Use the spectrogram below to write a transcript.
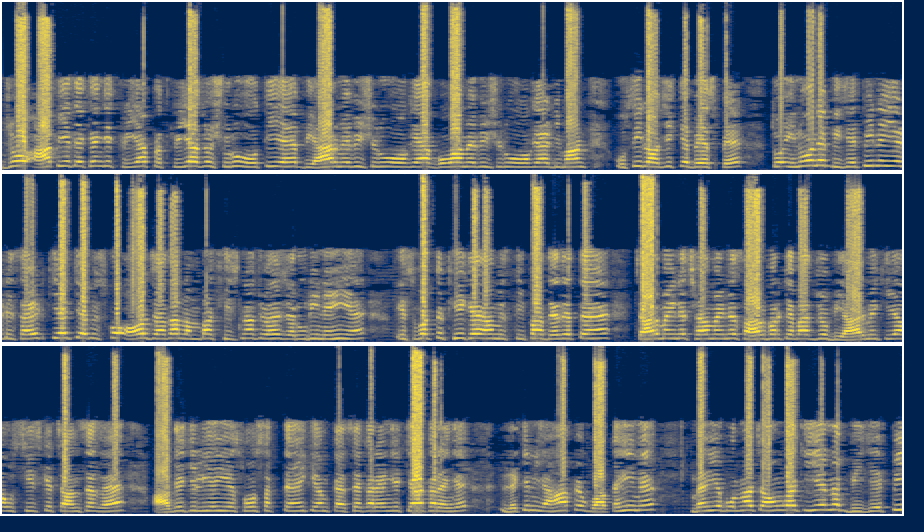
जो आप ये देखेंगे, क्रिया प्रतिक्रिया जो शुरू होती है, बिहार में भी शुरू हो गया, गोवा में भी शुरू हो गया डिमांड उसी लॉजिक के बेस पे। तो इन्होंने बीजेपी ने ये डिसाइड किया कि अब इसको और ज़्यादा लंबा खींचना जो है ज़रूरी नहीं है। इस वक्त ठीक है, हम इस्तीफा दे देते हैं। चार महीने, छह महीने, साल भर के बाद जो बिहार में किया, उस चीज़ के चांसेस हैं। आगे के लिए ये सोच सकते हैं कि हम कैसे करेंगे, क्या करेंगे। लेकिन यहाँ पे वाकई में मैं ये बोलना चाहूँगा कि ये ना बीजेपी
